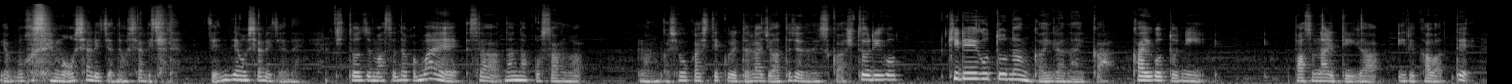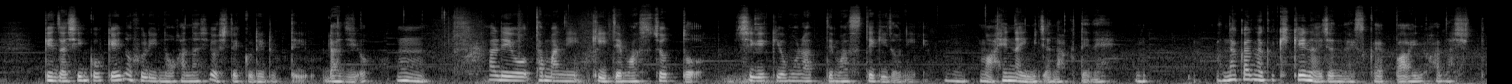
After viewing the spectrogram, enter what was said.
いや防専門おしゃれじゃないおしゃれじゃない。全然おしゃれじゃない。人妻さんだから前さななこさんがなんか紹介してくれたラジオあったじゃないですか。独りご綺麗事なんかいらないか。回ごとにパーソナリティが入れ替わって現在進行形の不倫のお話をしてくれるっていうラジオ、うん、あれをたまに聞いてます。ちょっと刺激をもらってます適度に、うん、まあ変な意味じゃなくてね、うん、なかなか聞けないじゃないですかやっぱああいう話って。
